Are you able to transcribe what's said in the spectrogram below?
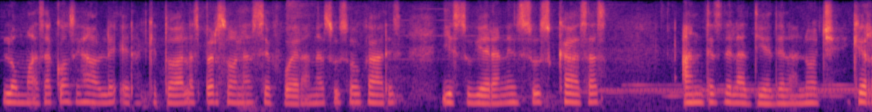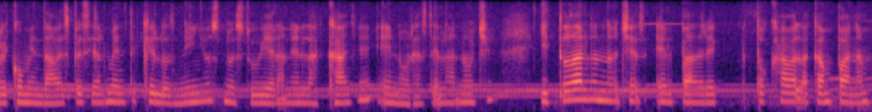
lo más aconsejable era que todas las personas se fueran a sus hogares y estuvieran en sus casas antes de las 10 de la noche, que recomendaba especialmente que los niños no estuvieran en la calle en horas de la noche y todas las noches el padre tocaba la campana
